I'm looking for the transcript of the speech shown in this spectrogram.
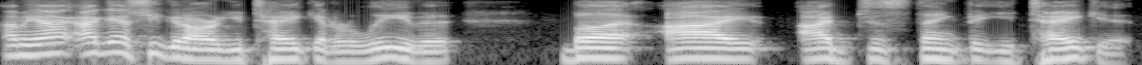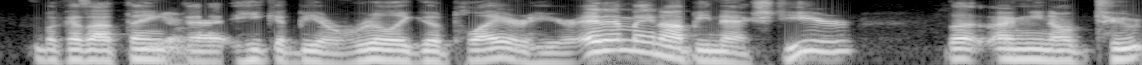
I mean, I, I guess you could argue take it or leave it, but I I just think that you take it because I think Yeah. that he could be a really good player here, and it may not be next year. But I mean, you know, two,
